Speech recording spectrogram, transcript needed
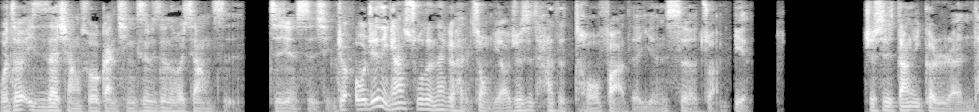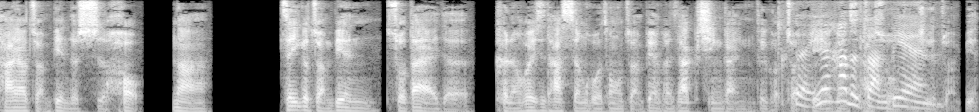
我就一直在想，说感情是不是真的会这样子？这件事情，就我觉得你刚刚说的那个很重要，就是他的头发的颜色转变，就是当一个人他要转变的时候，那这一个转变所带来的，可能会是他生活中的转变，可能是他情感这个转变，对，因为他的转变，转变，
